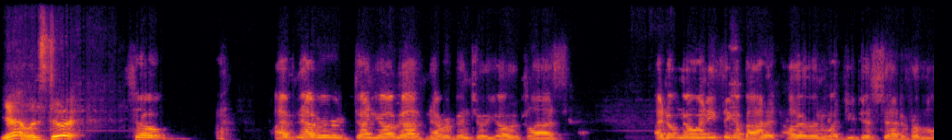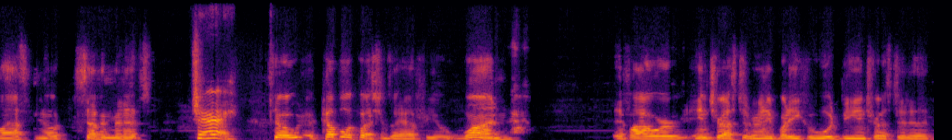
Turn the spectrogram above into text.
Yeah, let's do it. So I've never done yoga. I've never been to a yoga class. I don't know anything about it other than what you just said for the last, you know, seven minutes. Sure. So a couple of questions I have for you. One, if I were interested or anybody who would be interested, in,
